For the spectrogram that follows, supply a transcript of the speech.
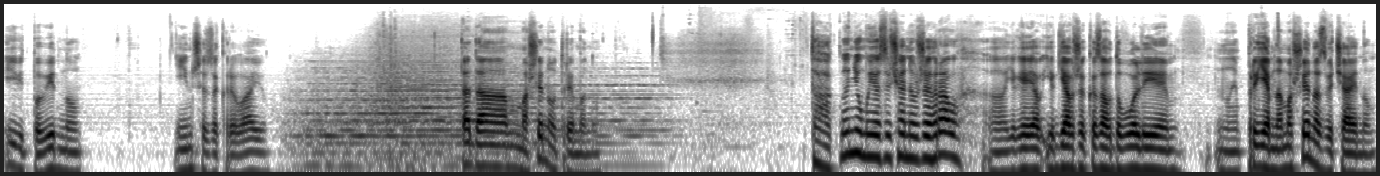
І відповідно інше закриваю. Та-дам! Машину отримано. Так, на ньому я, звичайно, вже грав. Е, Як я, як я вже казав, доволі приємна машина, звичайно.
